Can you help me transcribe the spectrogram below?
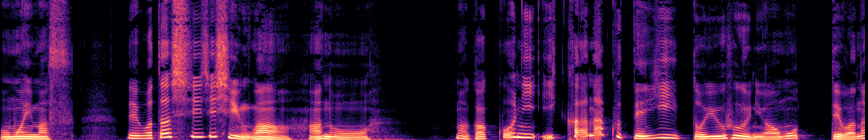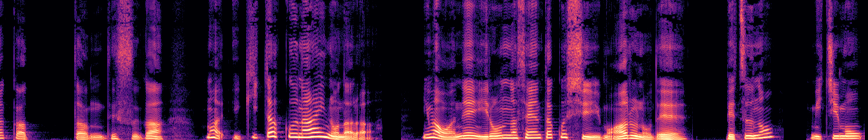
思います。で、私自身は、あの、まあ学校に行かなくていいというふうには思ってはなかったんですが、まあ行きたくないのなら、今はね、いろんな選択肢もあるので、別の道も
